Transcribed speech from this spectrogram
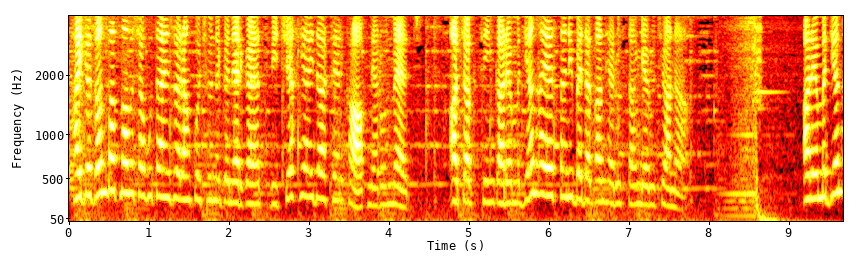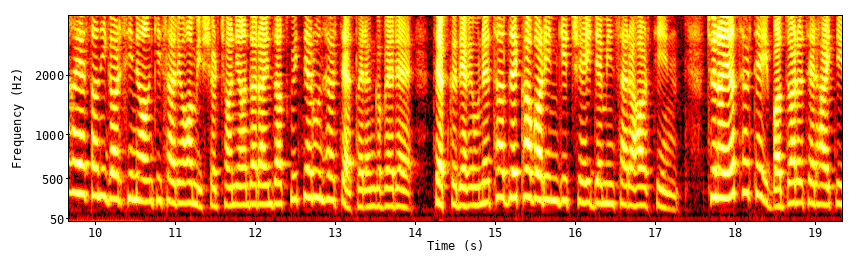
Հայկական պատմամշակութային ժառանգությունը կներկայացվի Չեխիայի դարբեր քաղաքներուն մեջ։ Աճակցին Կարեմդյան Հայաստանի Պետական Հերոստանգերությանը։ Արեմտյան Հայաստանի Գարսինը անկիսարեղամի շրջանի անդարային ծածկույթներուն հրտեփ երանգվեր է, թեպքը դեղի ունեցած է կավարին գիտ չէի դեմին սարահարդին։ Չնայած հրտեի բաջարը թեր հայտնի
